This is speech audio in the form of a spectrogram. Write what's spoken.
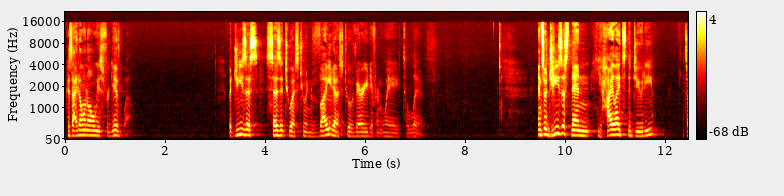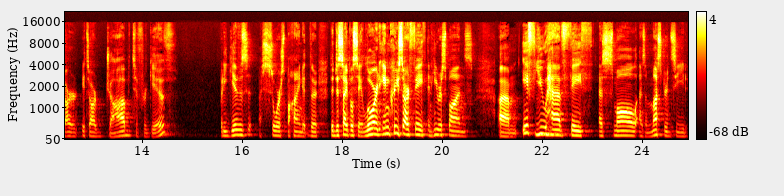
because I don't always forgive well. But Jesus says it to us to invite us to a very different way to live. And so Jesus then, he highlights the duty it's our, it's our job to forgive. but he gives a source behind it. The, the disciples say, Lord, increase our faith. And he responds, um, If you have faith as small as a mustard seed,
